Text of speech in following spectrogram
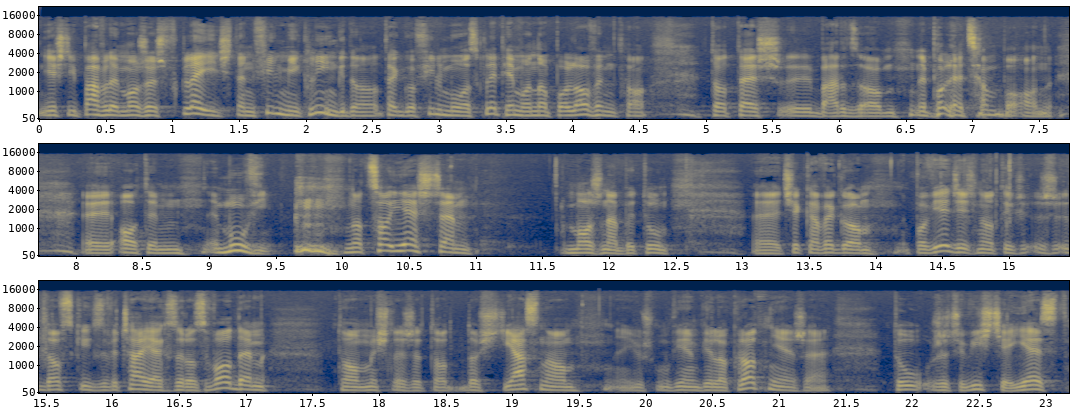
Jeśli, Pawle, możesz wkleić ten filmik, link do tego filmu o sklepie monopolowym, to, to też y, bardzo polecam, bo on y, o tym mówi. No co jeszcze można by tu y, ciekawego powiedzieć? No o tych żydowskich zwyczajach z rozwodem to myślę, że to dość jasno, już mówiłem wielokrotnie, że tu rzeczywiście jest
